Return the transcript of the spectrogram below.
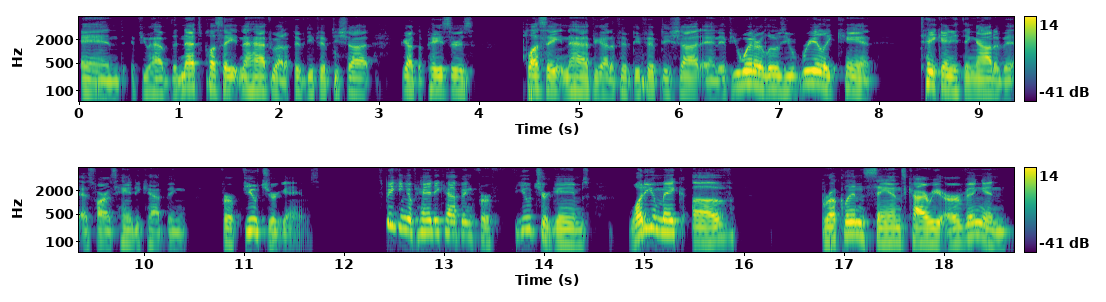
and if you have the Nets plus eight and a half, you got a 50-50 shot. If you got the Pacers plus eight and a half, you got a 50-50 shot. And if you win or lose, you really can't take anything out of it as far as handicapping for future games. Speaking of handicapping for future games, what do you make of Brooklyn sans Kyrie Irving? And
